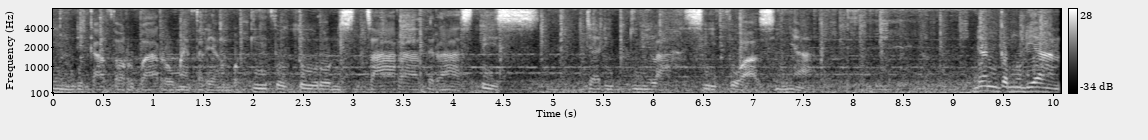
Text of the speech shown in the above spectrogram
indikator barometer yang begitu turun secara drastis. Jadi beginilah situasinya. Dan kemudian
